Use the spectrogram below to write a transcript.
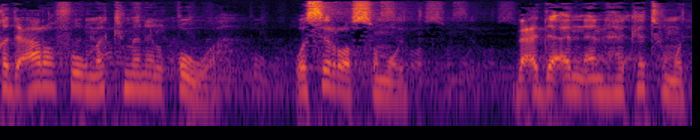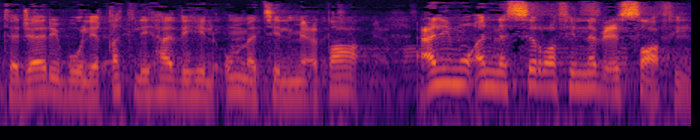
لقد عرفوا مكمن القوة وسر الصمود. بعد أن أنهكتهم التجارب لقتل هذه الأمة المعطاء علموا أن السر في النبع الصافي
